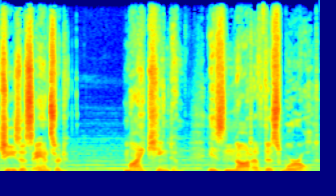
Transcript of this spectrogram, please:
Jesus answered, My kingdom is not of this world.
